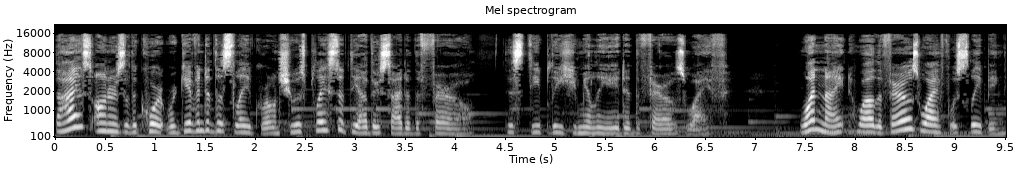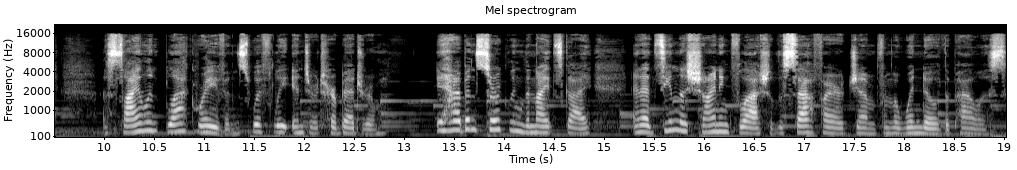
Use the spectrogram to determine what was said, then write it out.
The highest honors of the court were given to the slave girl, and she was placed at the other side of the pharaoh. This deeply humiliated the pharaoh's wife. One night, while the pharaoh's wife was sleeping, a silent black raven swiftly entered her bedroom. It had been circling the night sky and had seen the shining flash of the sapphire gem from the window of the palace.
